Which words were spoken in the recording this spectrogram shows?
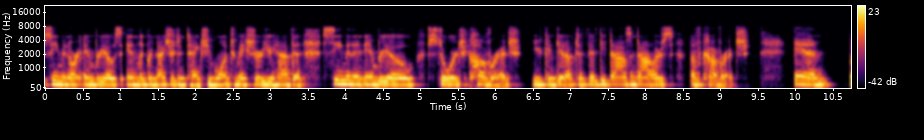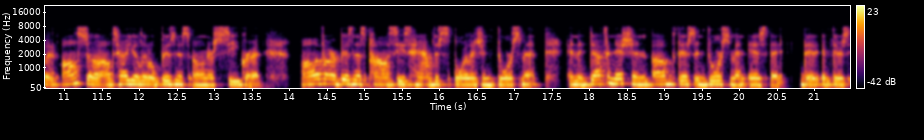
semen or embryos in liquid nitrogen tanks, you want to make sure you have the semen and embryo storage coverage. You can get up to $50,000 of coverage. And but also, I'll tell you a little business owner secret. All of our business policies have the spoilage endorsement. And the definition of this endorsement is that, that if there's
